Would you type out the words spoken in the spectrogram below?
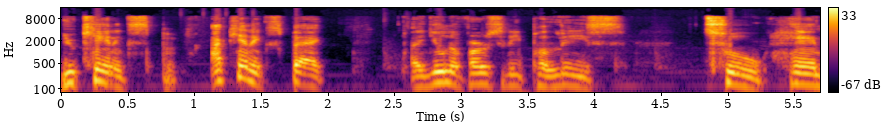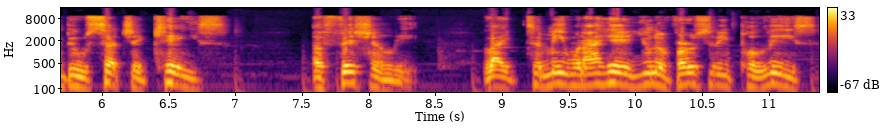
You can't expect. I can't expect a university police to handle such a case efficiently. Like to me, when I hear university police,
